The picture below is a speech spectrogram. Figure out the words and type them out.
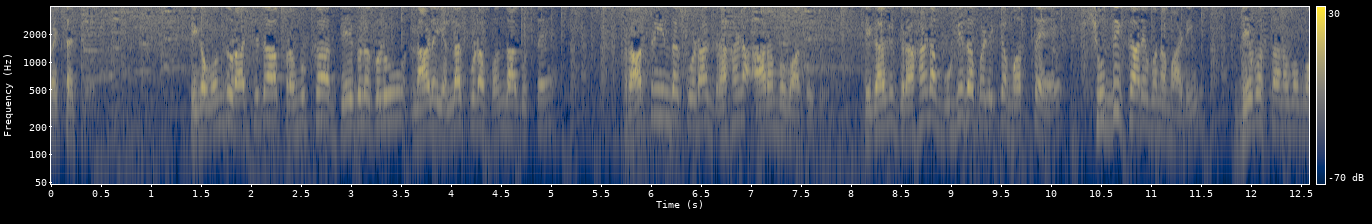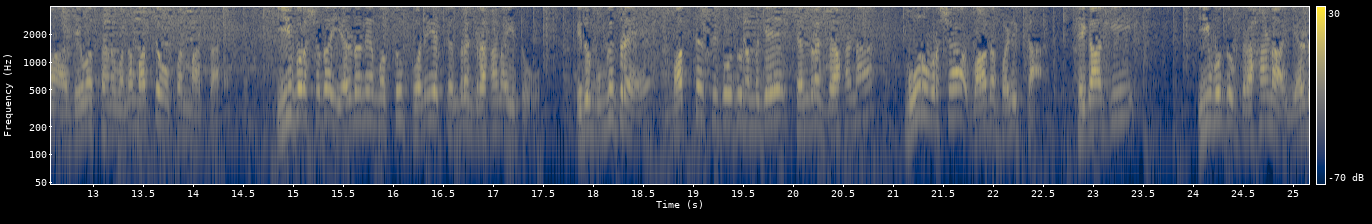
ಬೆಟ್ಟಕ್ಕೆ. ಈಗ ಒಂದು ರಾಜ್ಯದ ಪ್ರಮುಖ ದೇಗುಲಗಳು ನಾಳೆ ಎಲ್ಲ ಕೂಡ ಬಂದ್ ಆಗುತ್ತೆ. ರಾತ್ರಿಯಿಂದ ಕೂಡ ಗ್ರಹಣ ಆರಂಭವಾಗುವುದು ಹೀಗಾಗಿ ಗ್ರಹಣ ಮುಗಿದ ಬಳಿಕ ಮತ್ತೆ ಶುದ್ಧಿ ಕಾರ್ಯವನ್ನು ಮಾಡಿ ದೇವಸ್ಥಾನವ ದೇವಸ್ಥಾನವನ್ನು ಮತ್ತೆ ಓಪನ್ ಮಾಡ್ತಾರೆ. ಈ ವರ್ಷದ ಎರಡನೇ ಮತ್ತು ಕೊನೆಯ ಚಂದ್ರಗ್ರಹಣ ಇದು. ಇದು ಮುಗಿದ್ರೆ ಮತ್ತೆ ಸಿಗೋದು ನಮಗೆ ಚಂದ್ರಗ್ರಹಣ ಮೂರು ವರ್ಷವಾದ ಬಳಿಕ. ಹೀಗಾಗಿ ಈ ಒಂದು ಗ್ರಹಣ ಎರಡ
